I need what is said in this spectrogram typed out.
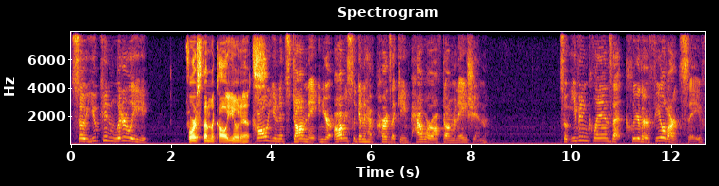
So you can literally Force them to call units. call units dominate, and you're obviously going to have cards that gain power off domination. So even in clans that clear their field aren't safe.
